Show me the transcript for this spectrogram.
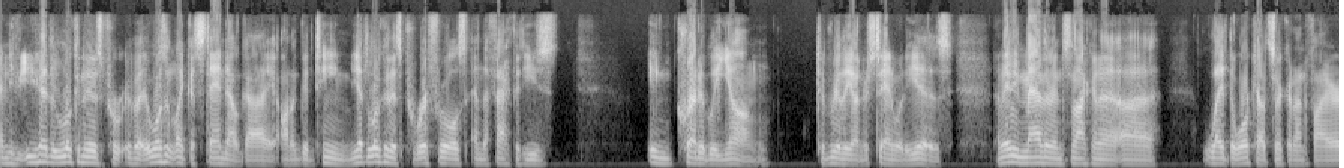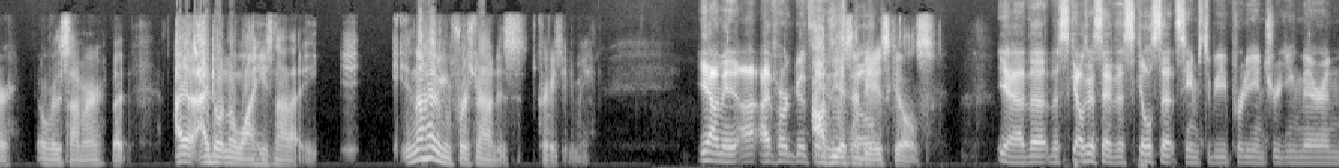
And if you had to look at his, per- but it wasn't like a standout guy on a good team. You had to look at his peripherals and the fact that he's incredibly young to really understand what he is. Now maybe Mathurin's not going to uh, light the workout circuit on fire over the summer, but I I don't know why he's not a, not having him first round is crazy to me. Yeah, I mean, I, I've heard good things. Obvious well. NBA skills. Yeah, the the skill. I was gonna say the skill set seems to be pretty intriguing there, and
